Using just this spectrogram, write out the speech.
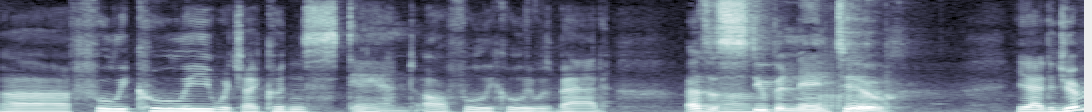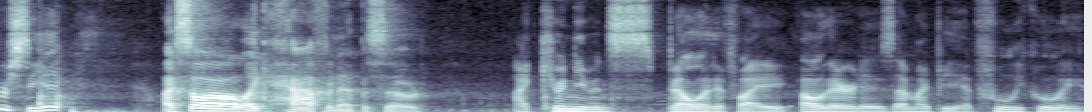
uh, Fooly Cooly, which I couldn't stand. Oh, Fooly Cooly was bad. That's a stupid name too. Yeah, did you ever see it? I saw like half an episode. I couldn't even spell it if I. Oh, there it is. That might be it. Fooly Cooly.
